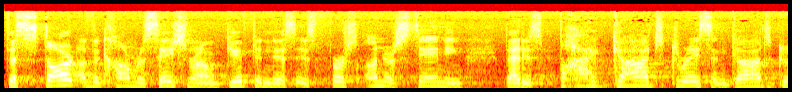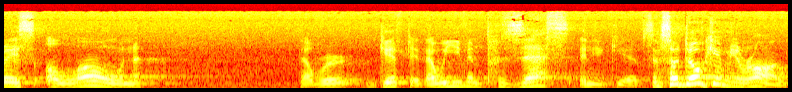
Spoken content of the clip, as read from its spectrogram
The start of the conversation around giftedness is first understanding that it's by God's grace and God's grace alone that we're gifted, that we even possess any gifts. And so don't get me wrong.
